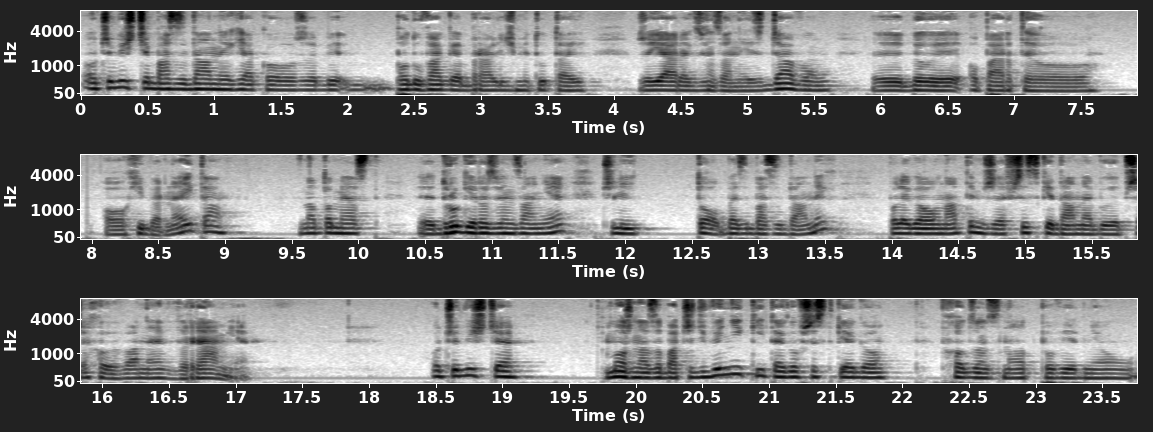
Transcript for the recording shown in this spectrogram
Oczywiście bazy danych, jako żeby pod uwagę braliśmy tutaj, że Jarek związany jest z Javą, Y, były oparte o, o Hibernate'a. Natomiast y, drugie rozwiązanie, czyli to bez bazy danych, polegało na tym, że wszystkie dane były przechowywane w ramie. Oczywiście można zobaczyć wyniki tego wszystkiego, wchodząc na odpowiednią,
